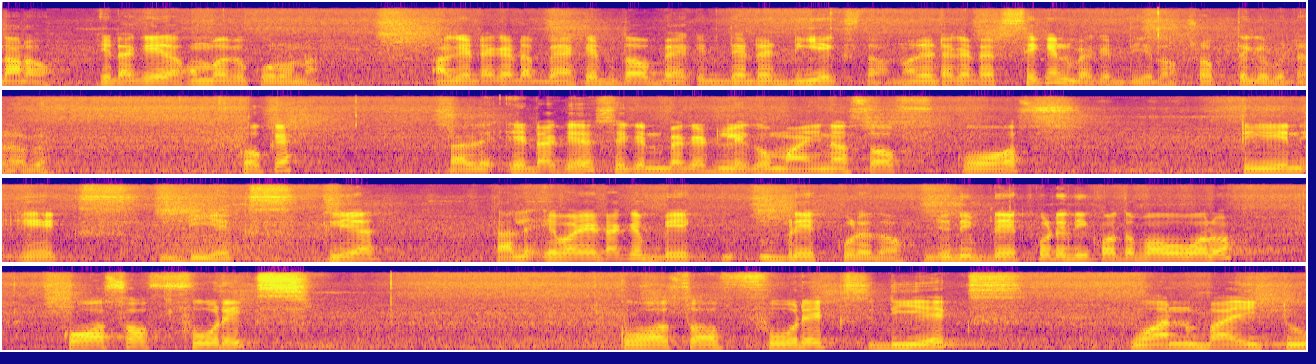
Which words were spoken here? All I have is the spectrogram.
দাঁড়াও, এটাকে এরকমভাবে করো না। আগে এটাকে একটা ব্যাকেট দাও ব্যাকেট দিয়ে একটা ডিএক্স দাও, নাহলে এটাকে একটা সেকেন্ড ব্যাকেট দিয়ে দাও সব থেকে বেটার হবে। ওকে তাহলে এটাকে সেকেন্ড ব্যাকেট লেখো minus of cos ten x dx clear তাহলে এবার এটাকে ব্রেক ব্রেক করে দাও। যদি ব্রেক করে দিই, কত পাবো বলো? Cos of four x cos of four x dx one by two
